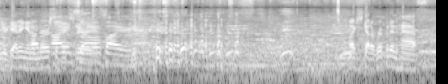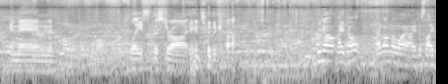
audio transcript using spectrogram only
You're getting an immersive experience. I am so experience. fired. Mike just got to rip it in half and then place the straw into the cup. You know, I don't, I don't know why. I just like,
